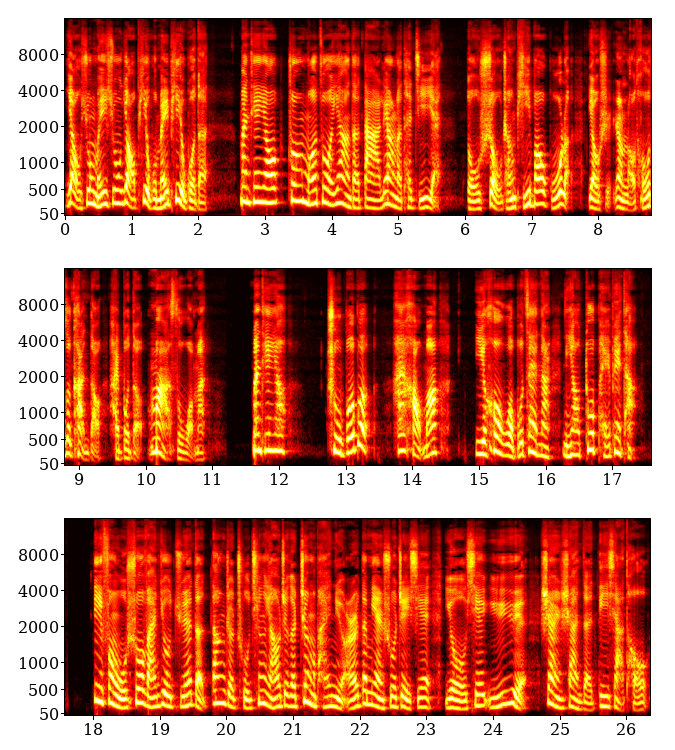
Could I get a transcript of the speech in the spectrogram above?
要胸没胸，要屁股没屁股的。漫天妖装模作样的打量了他几眼，都瘦成皮包骨了。要是让老头子看到，还不得骂死我们？漫天妖，楚伯伯还好吗？以后我不在那儿，你要多陪陪他。帝凤舞说完，就觉得当着楚清瑶这个正牌女儿的面说这些，有些愉悦，讪讪的低下头。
